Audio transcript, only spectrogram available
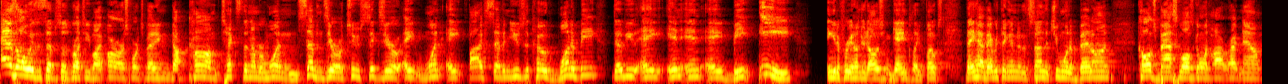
As always, this episode is brought to you by rrsportsbetting.com. Text the number one seven zero two six zero eight one eight five seven. Use the code wannabe W A N N A B E and get a free hundred dollars in gameplay, folks. They have everything under the sun that you want to bet on. College basketball is going hot right now.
